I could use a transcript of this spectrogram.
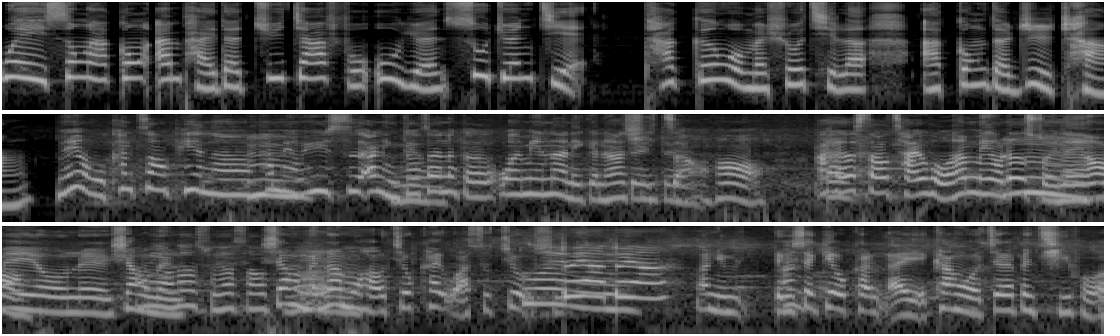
为松阿公安排的居家服务员素娟姐，她跟我们说起了阿公的日常。没有，我看照片啊，他没有浴室啊，你都在那个外面那里给他洗澡哈，啊还要烧柴火，它没有热水呢哈，嗯没有呢，像我们。像我们那么好就开瓦斯就是。对呀对呀。那你们等一下给我看，来看我在那边起火。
